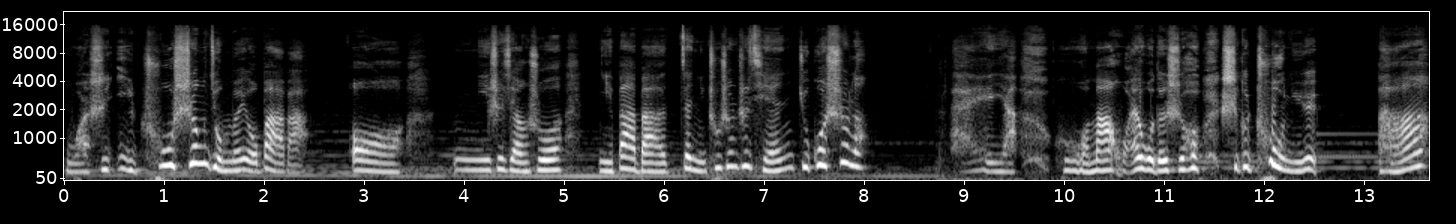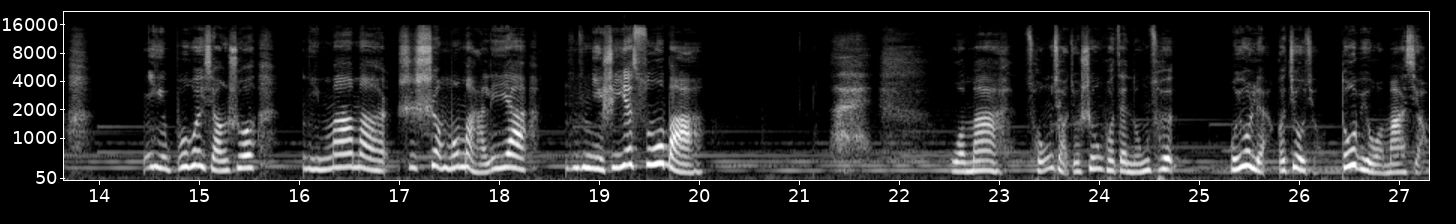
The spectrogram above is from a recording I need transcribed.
我是一出生就没有爸爸。哦，你是想说你爸爸在你出生之前就过世了？哎呀，我妈怀我的时候是个处女。啊，你不会想说你妈妈是圣母玛利亚？你是耶稣吧？哎，我妈从小就生活在农村，我有两个舅舅，都比我妈小。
